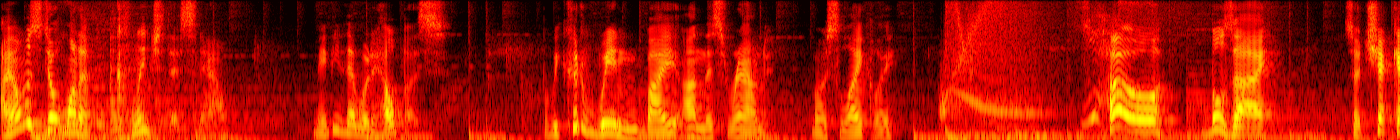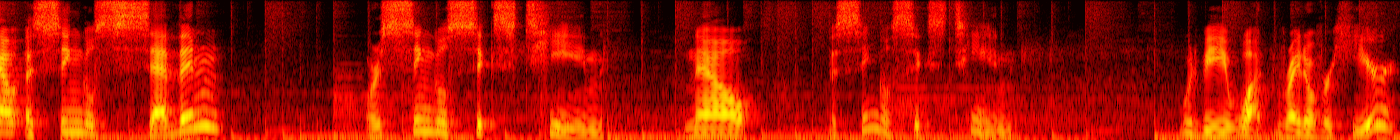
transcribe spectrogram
I almost don't want to clinch this now. Maybe that would help us. But we could win by on this round, most likely. Oh, bullseye. So check out a single seven or a single 16. Now, a single 16 would be what? Right over here?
